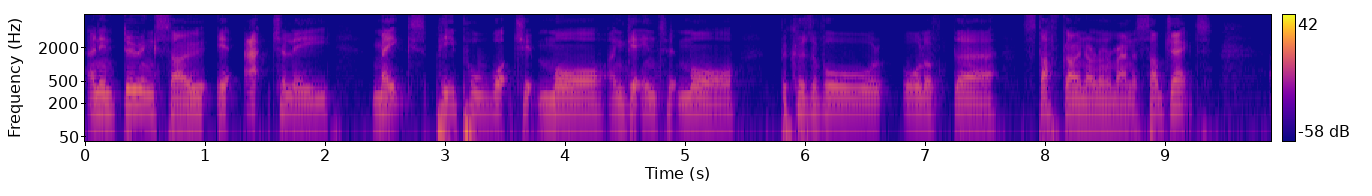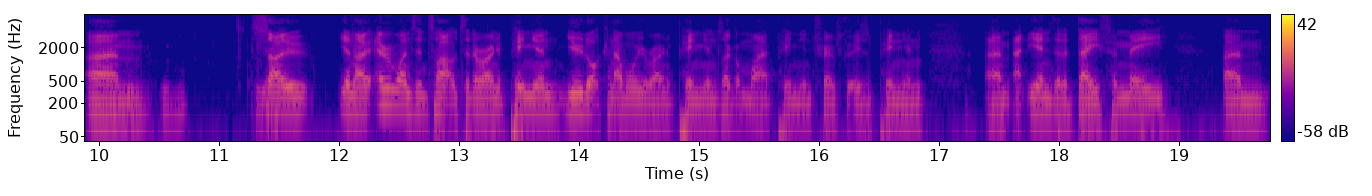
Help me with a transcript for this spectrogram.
and in doing so, it actually makes people watch it more and get into it more because of all all of the stuff going on around the subject. Um, Mhm. so you know, everyone's entitled to their own opinion. You lot can have all your own opinions. I got my opinion. Trev's got his opinion. Um, at the end of the day, for me, um,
